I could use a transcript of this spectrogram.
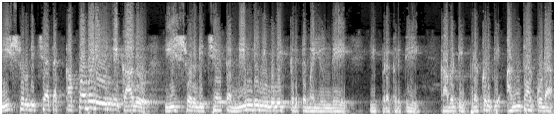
ఈశ్వరుడి చేత కప్పబడి ఉంది కాదు ఈశ్వరుడి చేత నిండి నిబుడీకృతమై ఉంది ఈ ప్రకృతి. కాబట్టి ప్రకృతి అంతా కూడా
